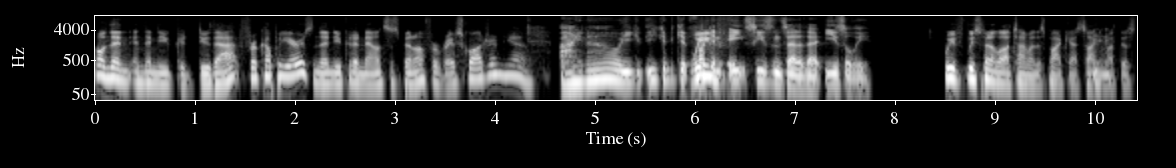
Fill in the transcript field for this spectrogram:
Oh, and then and then you could do that for a couple years, and then you could announce a spinoff for Wraith Squadron. Yeah, I know you could- you could get We've- fucking eight seasons out of that easily. we've we spent a lot of time on this podcast talking Mhm. about this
